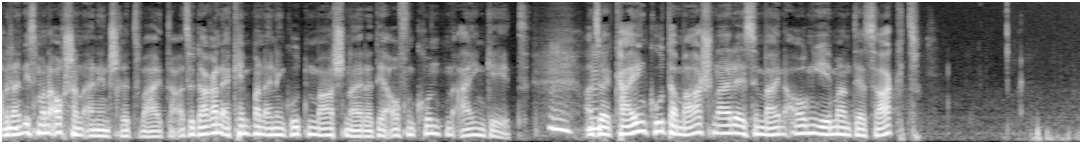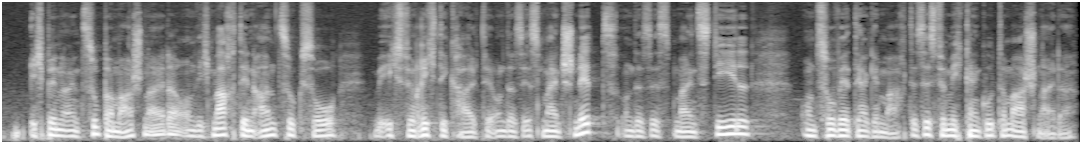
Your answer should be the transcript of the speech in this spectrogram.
Aber dann ist man auch schon einen Schritt weiter. Also daran erkennt man einen guten Maßschneider, der auf den Kunden eingeht. Also kein guter Maßschneider ist in meinen Augen jemand, der sagt, ich bin ein super Maßschneider und ich mache den Anzug so, wie ich es für richtig halte. Und das ist mein Schnitt und das ist mein Stil und so wird der gemacht. Das ist für mich kein guter Maßschneider.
